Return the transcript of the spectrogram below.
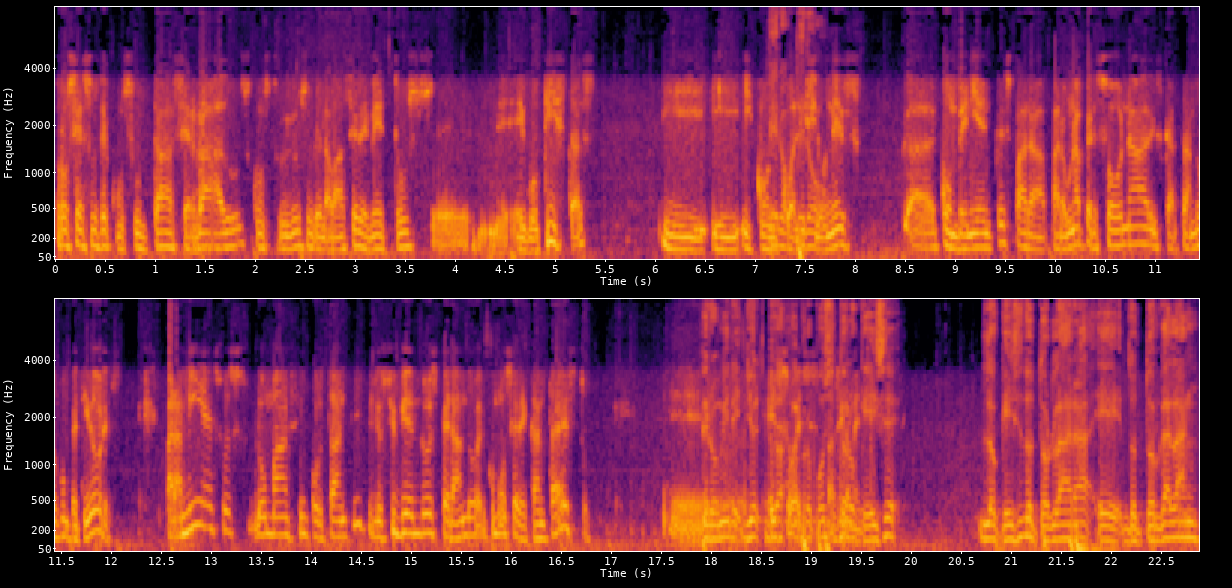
procesos de consulta cerrados, construidos sobre la base de vetos eh, egotistas y, con coaliciones ah, convenientes para, para una persona descartando competidores. Para mí eso es lo más importante. Yo estoy viendo, esperando a ver cómo se decanta esto. Pero mire, yo, a propósito de lo que dice, lo que dice el doctor Lara, doctor Galán,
